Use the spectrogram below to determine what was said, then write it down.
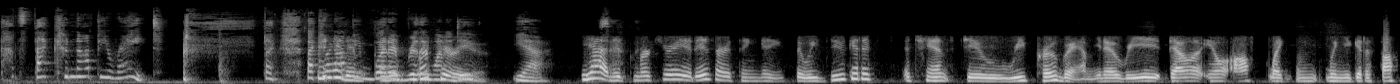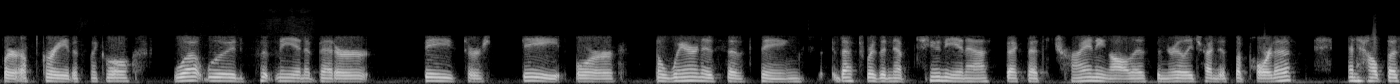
that's, that could not be right. That, that could right, not be what I really want to do. Yeah. Yeah, exactly. and it's Mercury. It is our thinking. So we do get a, a chance to reprogram. You know, re down. You know, off like when, when you get a software upgrade, it's like, well, what would put me in a better space or state, or awareness of things. That's where the Neptunian aspect that's trining all this and really trying to support us and help us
